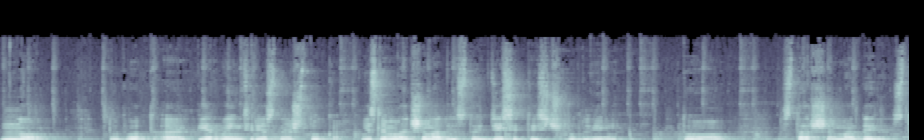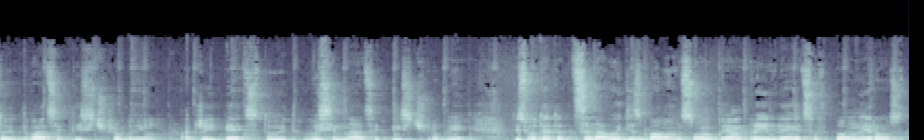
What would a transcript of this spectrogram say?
Но тут вот а, первая интересная штука. Если младшая модель стоит 10 тысяч рублей, то Старшая модель стоит 20 тысяч рублей, а J5 стоит 18 тысяч рублей. То есть вот этот ценовой дисбаланс, он прям проявляется в полный рост.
